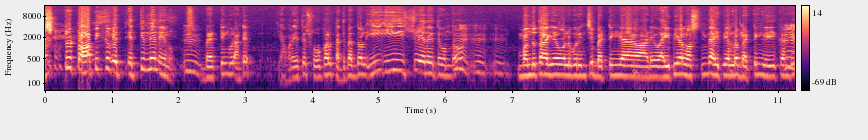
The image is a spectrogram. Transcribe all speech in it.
ఫస్ట్ టాపిక్ ఎత్తిందే నేను. బెట్టింగ్ అంటే ఎవరైతే సోకాల్ పెద్ద పెద్ద వాళ్ళు ఈ ఈ ఇష్యూ ఏదైతే ఉందో. మందు తాగే వాళ్ళ గురించి బెట్టింగ్ ఆడే ఐపీఎల్ వస్తుంది ఐపీఎల్లో బెట్టింగ్ వేయకండి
